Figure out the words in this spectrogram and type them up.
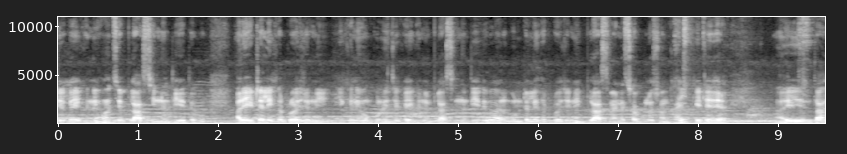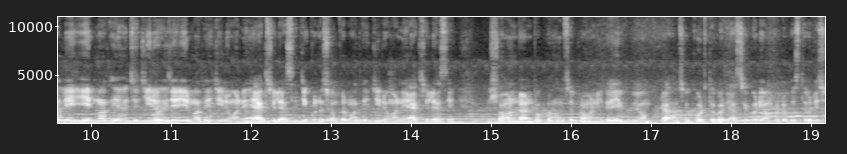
জায়গায় এখানে হচ্ছে প্লাস চিহ্ন দিয়ে দেবো। আর এটা লেখার প্রয়োজন নেই। এখানেও গুণের জায়গায় এখানে প্লাস চিহ্ন দিয়ে দেবো, আর গুণটা লেখার প্রয়োজন নেই প্লাস মাইনাস সবগুলো সংখ্যাই কেটে যায়। আর তাহলে এর মাথায় হচ্ছে জিরো হয়ে যায়। এর মাথায় জিরো মানে এক চলে আসে। যে কোনো সংখ্যার মাথায় জিরো মানে এক চলে আসে। সমান ডান পক্ষ হচ্ছে প্রমাণিত। এইভাবে অঙ্কটা হচ্ছে করতে পারে। আশা করি অঙ্কটা বুঝতে পেরেছ।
